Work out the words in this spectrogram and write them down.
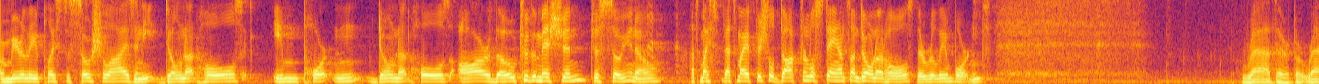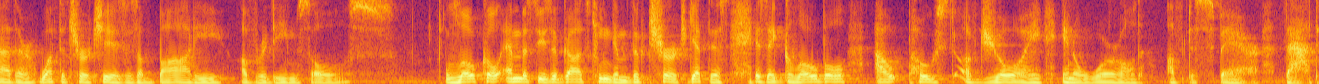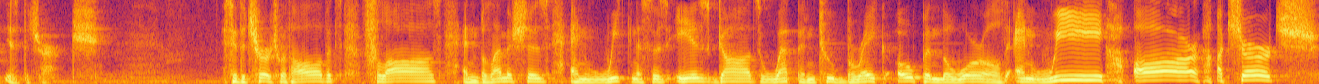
or merely a place to socialize and eat donut holes. Important donut holes are, though, to the mission, just so you know. That's my, that's my official doctrinal stance on donut holes. They're really important. Rather, but rather, what the church is, is a body of redeemed souls. Local embassies of God's kingdom, the church, get this, is a global outpost of joy in a world of despair. That is the church. You see, the church, with all of its flaws and blemishes and weaknesses, is God's weapon to break open the world. And we are a church,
